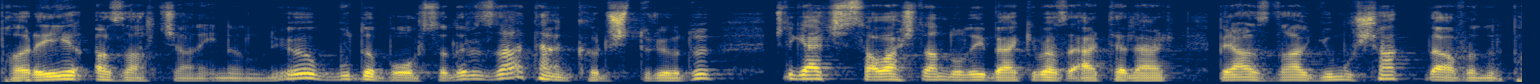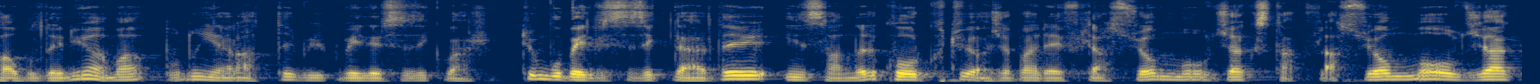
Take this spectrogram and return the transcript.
parayı azaltacağına inanılıyor. Bu da borsaları zaten karıştırıyordu. Şimdi gerçi savaştan dolayı belki biraz erteler, biraz daha yumuşak davranır Powell deniyor ama bunun yarattığı büyük belirsizlik var. Tüm bu belirsizlikler de insanları korkutuyor. Acaba enflasyon mu olacak, stagflasyon mu olacak,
